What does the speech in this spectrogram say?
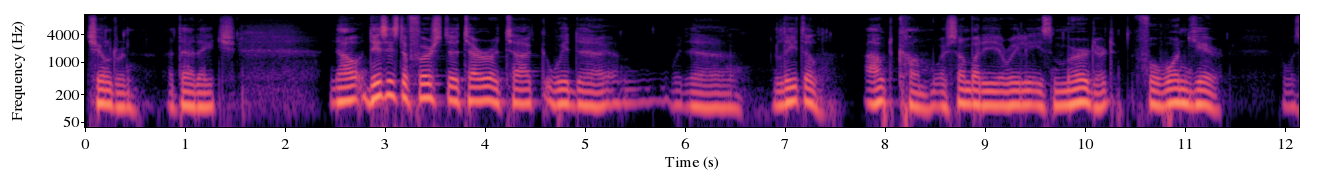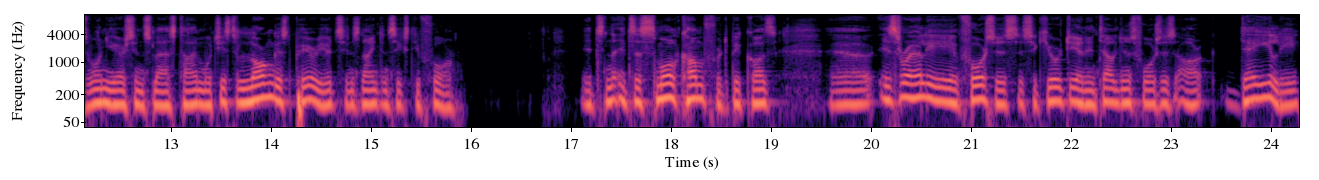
children at that age. Now, this is the first uh, terror attack with uh, with a lethal outcome, where somebody really is murdered for one year. It was one year since last time, which is the longest period since 1964. It's it's a small comfort because uh, Israeli forces, security and intelligence forces, are daily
